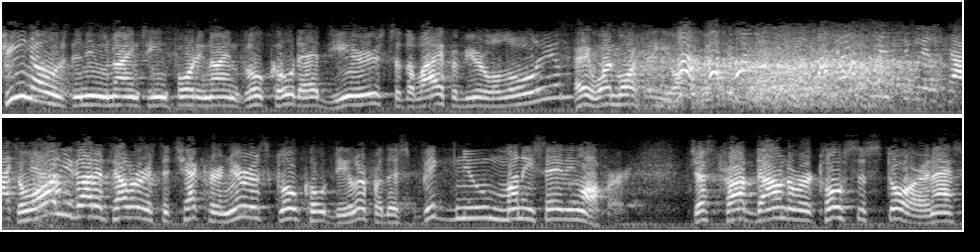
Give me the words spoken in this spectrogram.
She knows the new 1949 glow coat adds years to the life of your linoleum. hey, one more thing you ought to mention. So all you got to tell her is to check her nearest glow coat dealer for this big new money-saving offer. Just trot down to her closest store and ask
